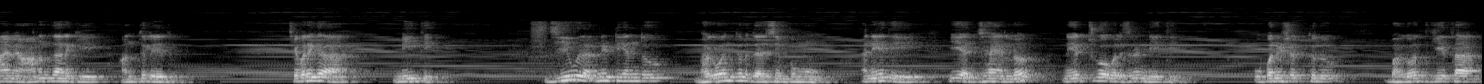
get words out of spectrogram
ఆమె ఆనందానికి అంతులేదు చివరిగా నీతి. జీవులన్నిటి యందు భగవంతుని దర్శింపము అనేది ఈ అధ్యాయంలో నేర్చుకోవలసిన నీతి. ఉపనిషత్తులు భగవద్గీత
